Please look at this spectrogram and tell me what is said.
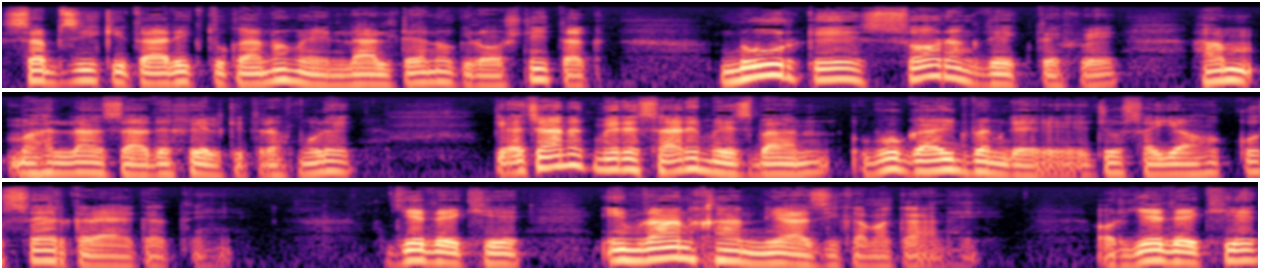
سبزی کی تاریخ دکانوں میں لالٹینوں کی روشنی تک نور کے سو رنگ دیکھتے ہوئے ہم محلہ زاد خیل کی طرف مڑے کہ اچانک میرے سارے میزبان وہ گائیڈ بن گئے جو سیاحوں کو سیر کرایا کرتے ہیں۔ یہ دیکھیے عمران خان نیازی کا مکان ہے اور یہ دیکھیے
